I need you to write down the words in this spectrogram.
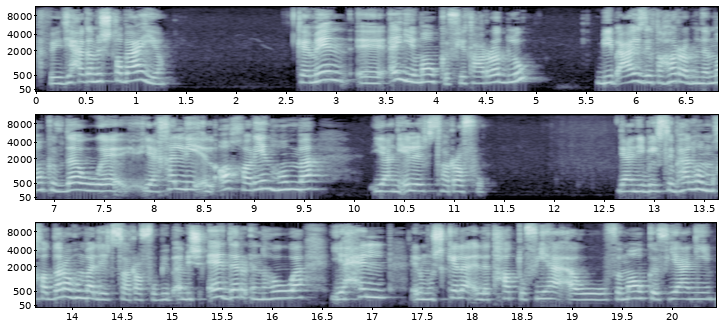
فدي حاجة مش طبيعية. كمان أي موقف يتعرض له بيبقى عايز يتهرب من الموقف ده ويخلي الآخرين هم يعني اللي يتصرفوا. يعني بيسيبها لهم مخدرة وهما اللي يتصرفوا. بيبقى مش قادر إن هو يحل المشكلة اللي اتحطوا فيها أو في موقف يعني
